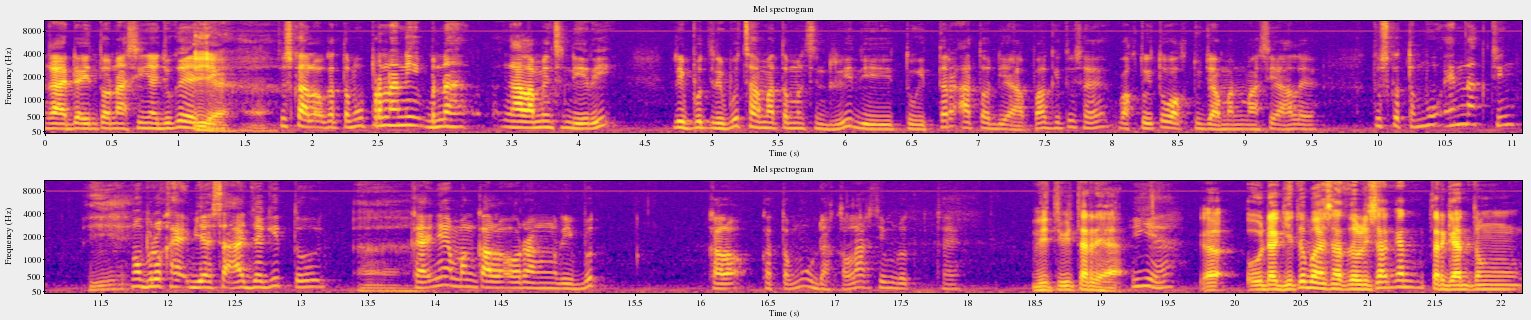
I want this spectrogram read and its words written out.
nggak ada intonasinya juga ya, Cing. Iya, heeh. Terus kalau ketemu pernah nih pernah ngalamin sendiri ribut-ribut sama teman sendiri di Twitter atau di apa gitu saya waktu itu waktu zaman masih ale terus ketemu enak cing iya. ngobrol kayak biasa aja gitu Eh, kayaknya emang kalau orang ribut kalau ketemu udah kelar sih menurut saya di Twitter ya. iya Udah gitu bahasa tulisan kan tergantung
